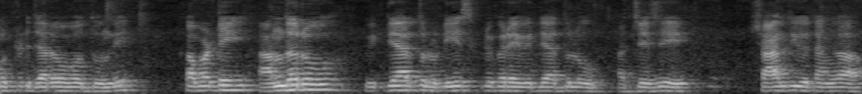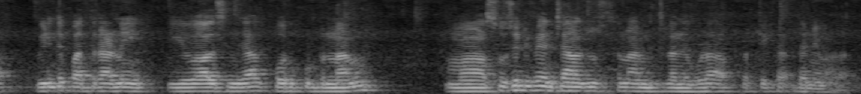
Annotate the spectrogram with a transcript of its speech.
ముట్టడి జరగబోతుంది. కాబట్టి అందరూ విద్యార్థులు డిఎస్సి ప్రిపేర్ అయ్యే విద్యార్థులు వచ్చేసి శాంతియుతంగా వినతి పత్రాన్ని ఇవ్వాల్సిందిగా కోరుకుంటున్నాను. మా సొసైటీ ఫ్యాన్ ఛానల్ చూస్తున్న మిత్రులందరూ కూడా ప్రత్యేక ధన్యవాదాలు.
